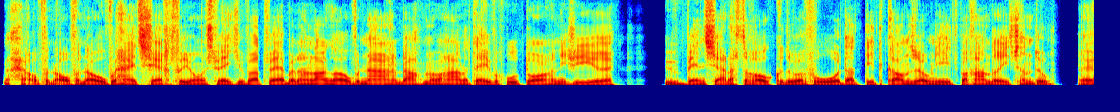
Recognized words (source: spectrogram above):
Nou, Of een, of een overheid zegt van jongens, weet je wat, we hebben er lang over nagedacht, maar we gaan het even goed organiseren. U bent zelf toch ook ervoor dat dit kan zo niet, we gaan er iets aan doen. Hè?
